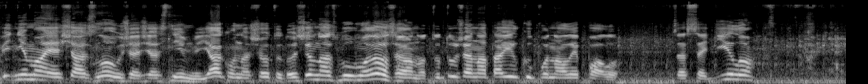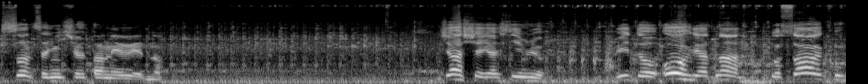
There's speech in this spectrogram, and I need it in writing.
Піднімає зараз знову ж я знімлю, як вона, що тут. Ось у нас був мороз рано, тут уже на тарілку поналипало. Це все діло. Сонце нічого не видно. Зараз ще я знімлю відеоогляд на косарку.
